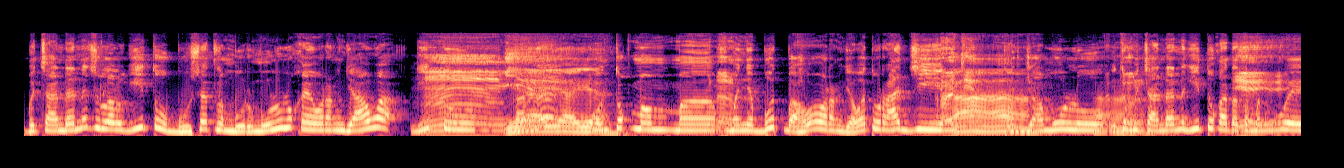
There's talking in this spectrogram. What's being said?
Bercandanya selalu gitu, buset lembur mulu lu kayak orang Jawa gitu. Hmm, Karena iya, iya, iya. untuk mem- me- menyebut bahwa orang Jawa tuh rajin, Rajin. Ah. kerja mulu. Itu bercandanya gitu kata Iya, temen iya, gue.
